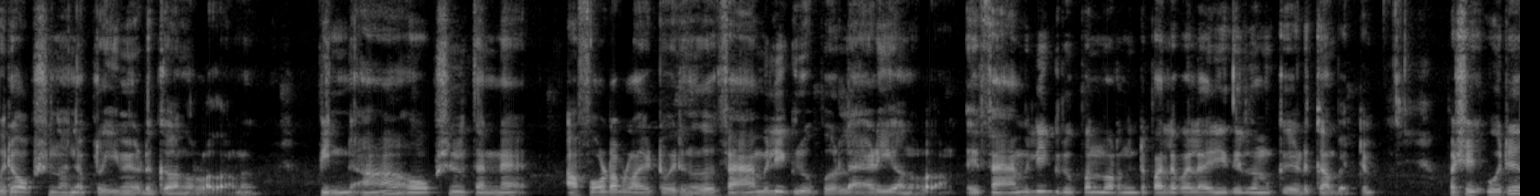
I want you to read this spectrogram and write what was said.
ഒരു ഓപ്ഷൻ തന്നെ പ്രീമിയം എടുക്കുക എന്നുള്ളതാണ്. പിന്നെ ആ ഓപ്ഷനിൽ തന്നെ അഫോർഡബിൾ ആയിട്ട് വരുന്നത് ഫാമിലി ഗ്രൂപ്പുകളിൽ ആഡ് ചെയ്യുക എന്നുള്ളതാണ്. ഈ ഫാമിലി ഗ്രൂപ്പ് എന്ന് പറഞ്ഞിട്ട് പല പല രീതിയിൽ നമുക്ക് എടുക്കാൻ പറ്റും. പക്ഷേ ഒരു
